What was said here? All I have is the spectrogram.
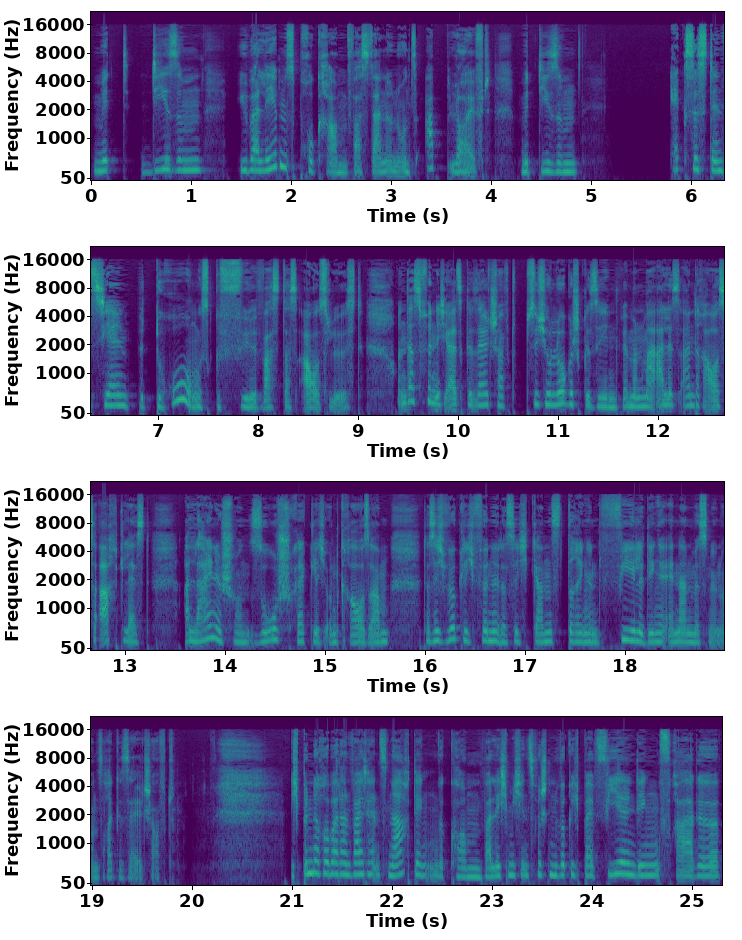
mit diesem Überlebensprogramm, was dann in uns abläuft, mit diesem existenziellen Bedrohungsgefühl, was das auslöst. Und das finde ich als Gesellschaft psychologisch gesehen, wenn man mal alles andere außer Acht lässt, alleine schon so schrecklich und grausam, dass ich wirklich finde, dass sich ganz dringend viele Dinge ändern müssen in unserer Gesellschaft. Ich bin darüber dann weiter ins Nachdenken gekommen, weil ich mich inzwischen wirklich bei vielen Dingen frage,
